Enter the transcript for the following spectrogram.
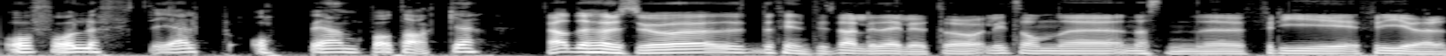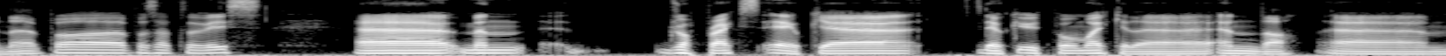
og få løftehjelp opp igjen på taket. Ja, det høres jo definitivt veldig deilig ut, og litt sånn eh, nesten eh, fri, frigjørende på, på, sett og vis. Eh, men dropracks er jo ikke Det er jo ikke ute på markedet enda. Eh,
